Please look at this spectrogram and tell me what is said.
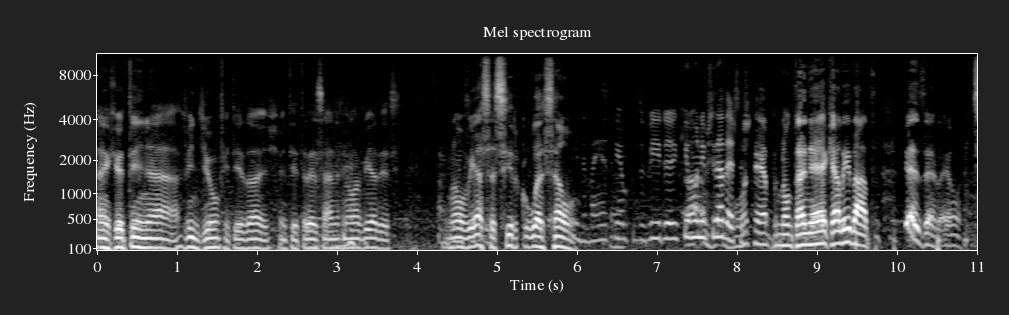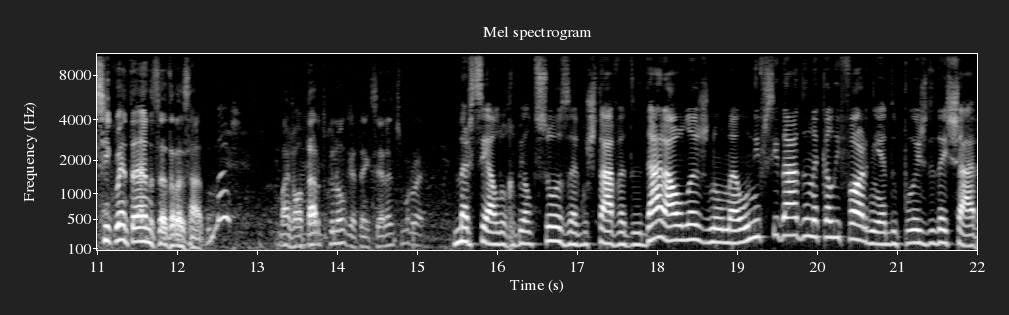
em que eu tinha 21, 22, 23 anos, não havia disso. Não havia essa circulação. Ainda bem a tempo de vir aqui a uma ah, universidade destas. Bom tempo, não tenho é aquela idade. Quer dizer, é 50 anos atrasado. Mas mais vale tarde do que nunca, tem que ser antes de morrer. Marcelo Rebelo de Sousa gostava de dar aulas numa universidade na Califórnia depois de deixar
